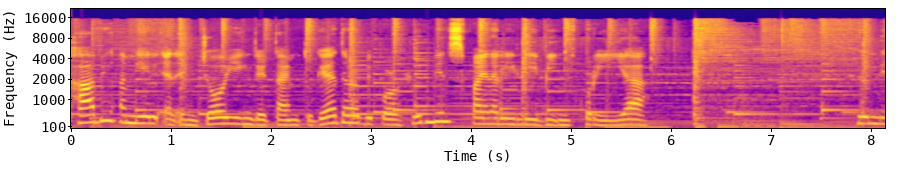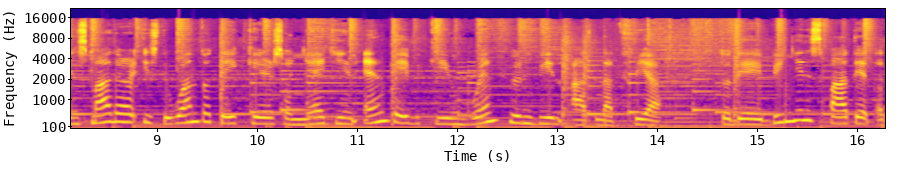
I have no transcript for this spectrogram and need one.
having a meal and enjoying their time together before Hyunbin's finally leaving Korea. Hyunbin's mother is the one to take care of Son Ye-jin and baby Kim when Hyunbin at Latvia. Today, Binjin spotted at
